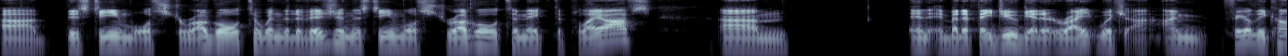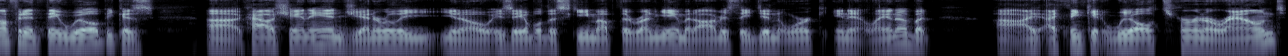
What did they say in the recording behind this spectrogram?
uh, this team will struggle to win the division. This team will struggle to make the playoffs. Um, and but if they do get it right, which I'm fairly confident they will, because uh, Kyle Shanahan generally, you know, is able to scheme up the run game. It obviously didn't work in Atlanta, but I, I, think it will turn around.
